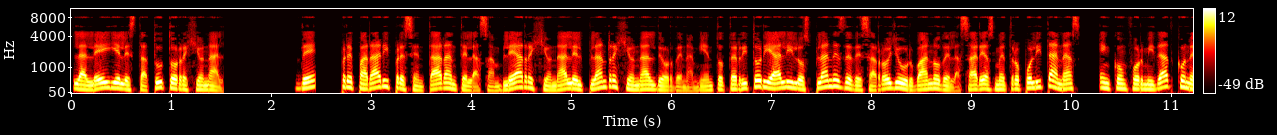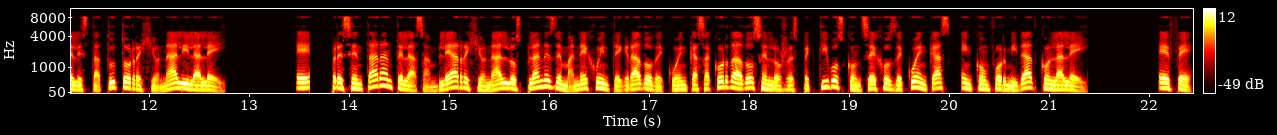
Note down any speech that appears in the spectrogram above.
la ley y el Estatuto Regional. D. Preparar y presentar ante la Asamblea Regional el Plan Regional de Ordenamiento Territorial y los planes de desarrollo urbano de las áreas metropolitanas, en conformidad con el Estatuto Regional y la ley. Presentar ante la Asamblea Regional los planes de manejo integrado de cuencas acordados en los respectivos consejos de cuencas, en conformidad con la ley. F.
